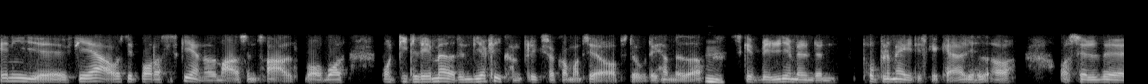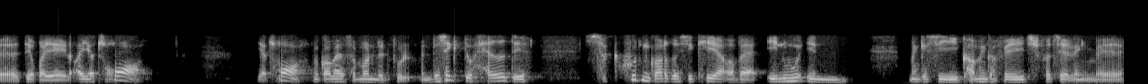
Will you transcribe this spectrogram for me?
hen i øh, fjerde afsnit, hvor der sker noget meget centralt, hvor, hvor, hvor dilemmaet, den virkelige konflikt, så kommer til at opstå det her med at mm. skal vælge mellem den problematiske kærlighed og, og selve det royale. Og jeg tror, jeg tror, nu går man så munden lidt fuld, men hvis ikke du havde det, så kunne den godt risikere at være endnu en, man kan sige, coming of age fortælling med,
